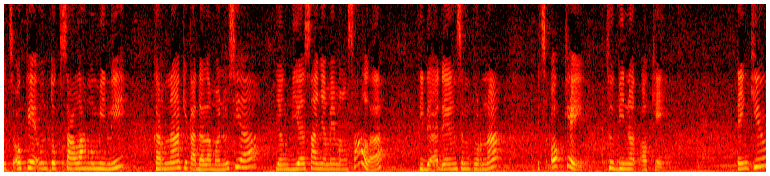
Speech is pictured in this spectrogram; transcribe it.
It's okay untuk salah memilih karena kita adalah manusia yang biasanya memang salah, tidak ada yang sempurna. It's okay to be not okay. Thank you.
